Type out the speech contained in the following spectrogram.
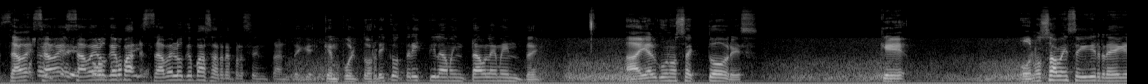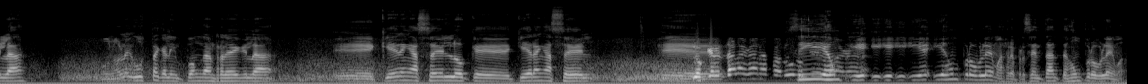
sabe sabe sabe lo que sabe lo que pasa representante que, que, en Puerto Rico triste y lamentablemente hay algunos sectores que o no saben seguir reglas o no les gusta que le impongan reglas eh, quieren hacer lo que quieran hacer eh, lo que les da la gana para uno sí es un, y, y, y, es un problema representante es un problema.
